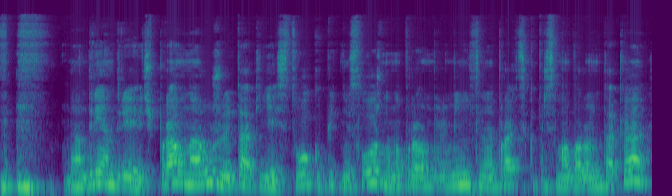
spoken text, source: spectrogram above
Андрей Андреевич, право на оружие и так есть. Ствол купить несложно, но правоприменительная практика при самообороне такая,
